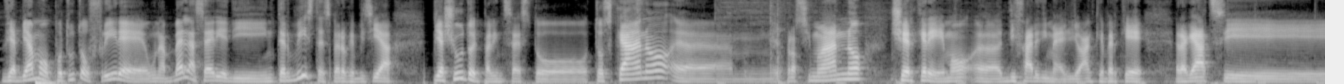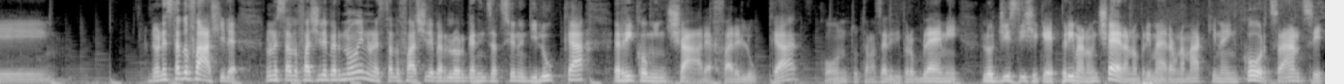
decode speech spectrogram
vi abbiamo potuto offrire una bella serie di interviste. Spero che vi sia piaciuto il palinsesto toscano. Ehm, il prossimo anno cercheremo eh, di fare di meglio, anche perché ragazzi... Non è stato facile, non è stato facile per noi, non è stato facile per l'organizzazione di Lucca ricominciare a fare Lucca con tutta una serie di problemi logistici che prima non c'erano, prima era una macchina in corsa, anzi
